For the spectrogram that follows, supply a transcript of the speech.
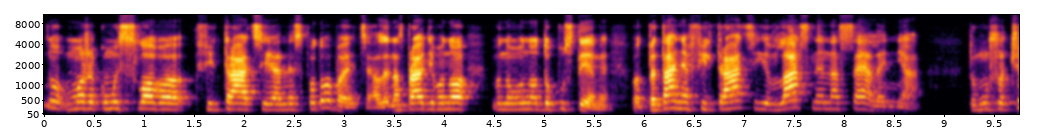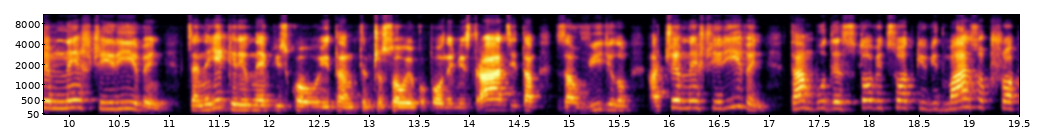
Ну може комусь слово фільтрація не сподобається, але насправді воно воно воно допустиме. От питання фільтрації власне населення. Тому що чим нижчий рівень, це не є керівник військової там тимчасової окупованої адміністрації, там за відділом. А чим нижчий рівень, там буде 100% відмазок, що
